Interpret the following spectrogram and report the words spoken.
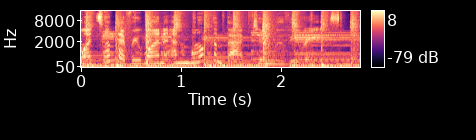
What's up, everyone, and welcome back to Movie Raze.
